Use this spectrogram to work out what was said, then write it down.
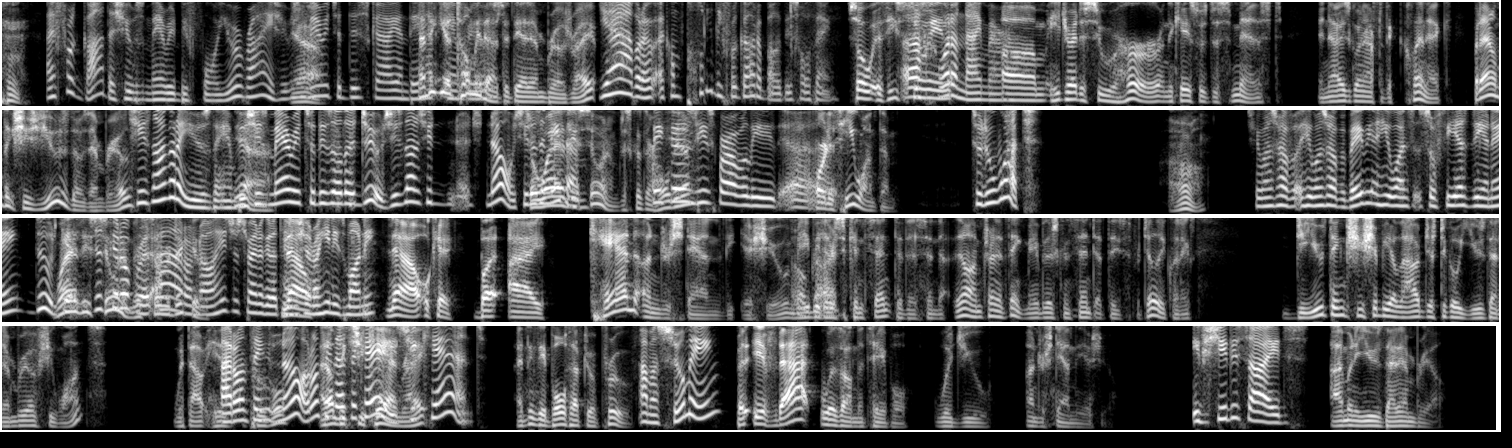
Hmm. I forgot that she was married before. You're right. She was Yeah. married to this guy, and they. I think you told me that that they had embryos, right? Yeah, but I, I completely forgot about this whole thing. So is he Ugh, suing? what a nightmare. Um, he tried to sue her, and the case was dismissed. And now he's going after the clinic. But I don't think she's used those embryos. She's not going to use the embryo. Yeah. She's married to this other dude. She's not. She no. She so doesn't why is them. he suing him? Just because they're holding them? because he's probably. Uh, or does he want them? to do what? I don't know. She wants to have. He wants to have a baby, and he wants Sofia's DNA. Dude, Why get, is he just suing get over That's it. so I don't ridiculous. know. He's just trying to get attention, Now- or he needs money. Now, okay, but I can understand the issue. Oh, Maybe God. there's consent to this, and that. No, I'm trying to think. Maybe there's consent at these fertility clinics. Do you think she should be allowed just to go use that embryo if she wants, without his? I don't think. approval? No, I don't think that's the she case. Can, right? She can't. I think they both have to approve. I'm assuming But if that was on the table, would you understand the issue? If she decides I'm going to use that embryo.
